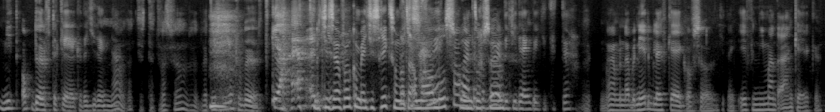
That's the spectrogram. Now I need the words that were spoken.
niet op durft te kijken. Dat je denkt, nou, dat, is- dat was wel, wat is hier gebeurd? Ja. Dat je zelf ook een beetje schrikt van wat er Dat je allemaal schrikt van wat loskomt of zo. Dat je denkt dat je naar beneden blijft kijken of zo. Dat je denkt, even niemand aankijken.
